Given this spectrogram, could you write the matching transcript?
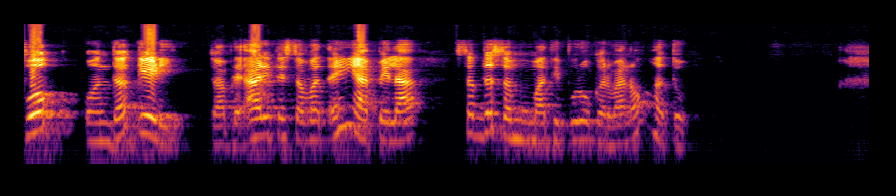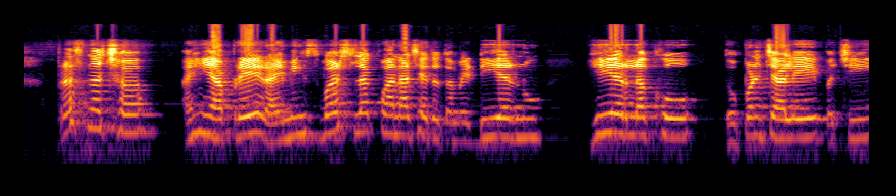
walk on the કેડી તો આપણે આ રીતે સંવાદ અહીં આપેલા શબ્દ સમૂહમાંથી પૂરો કરવાનો હતો. પ્રશ્ન છ. અહીં આપણે રાઇમિંગ્સ વર્ડ્સ લખવાના છે, તો તમે ડિયરનું હિયર લખો, તો પણ ચાલે. પછી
